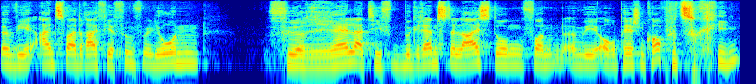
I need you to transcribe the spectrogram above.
irgendwie 1, 2, 3, 4, 5 Millionen für relativ begrenzte Leistungen von irgendwie europäischen Corporates zu kriegen,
